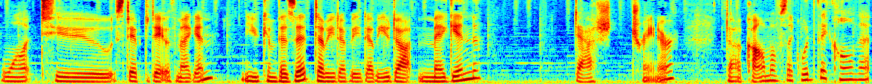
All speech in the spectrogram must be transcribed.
want to stay up to date with Meghan, you can visit www.meghan-trainor.com. I was like, what do they call that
